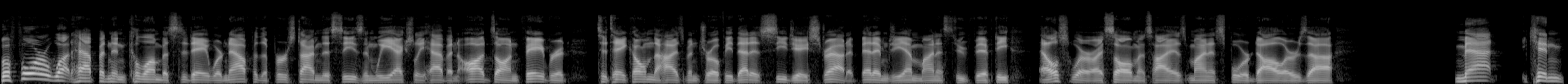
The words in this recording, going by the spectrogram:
Before what happened in Columbus today, where now for the first time this season we actually have an odds-on favorite to take home the Heisman Trophy. That is C.J. Stroud at BetMGM minus two fifty. Elsewhere, I saw him as high as minus four dollars. Uh, Matt, can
